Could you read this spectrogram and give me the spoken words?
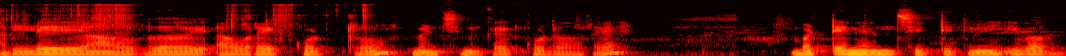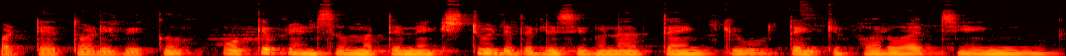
ಅಲ್ಲೇ ಅವ್ರು, ಅವರೇ ಕೊಟ್ಟರು ಮೆಣಸಿನ್ಕಾಯಿ ಕೊಡೋರೆ. ಬಟ್ಟೆ ನೆನೆಸಿಟ್ಟಿದ್ದೀನಿ ಇವಾಗ ಬಟ್ಟೆ ತೊಳಿಬೇಕು. ಓಕೆ ಫ್ರೆಂಡ್ಸು ಮತ್ತು ನೆಕ್ಸ್ಟ್ ವಿಡಿಯೋದಲ್ಲಿ ಸಿಗೋಣ. Thank you thank you for watching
